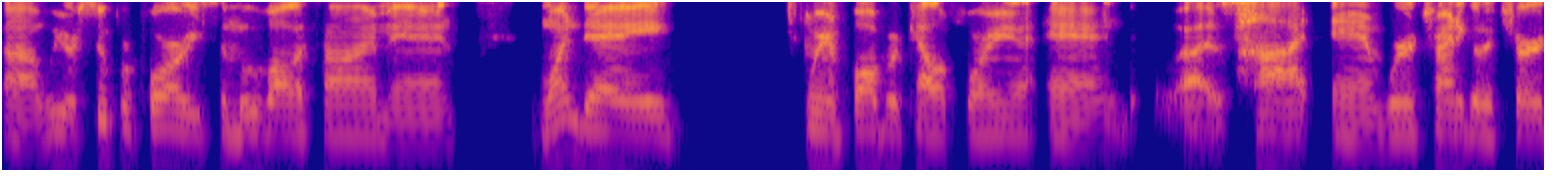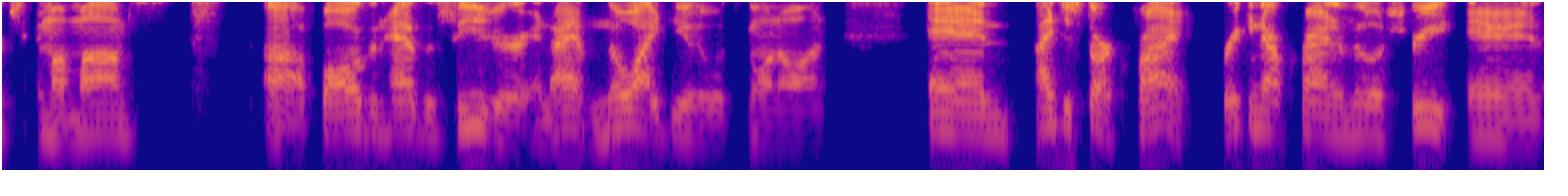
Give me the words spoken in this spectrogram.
uh, we were super poor. We used to move all the time. And one day we're in Fallbrook, California, and uh, it was hot, and we're trying to go to church, and my mom uh, falls and has a seizure, and I have no idea what's going on, and I just start crying, breaking out crying in the middle of the street, and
